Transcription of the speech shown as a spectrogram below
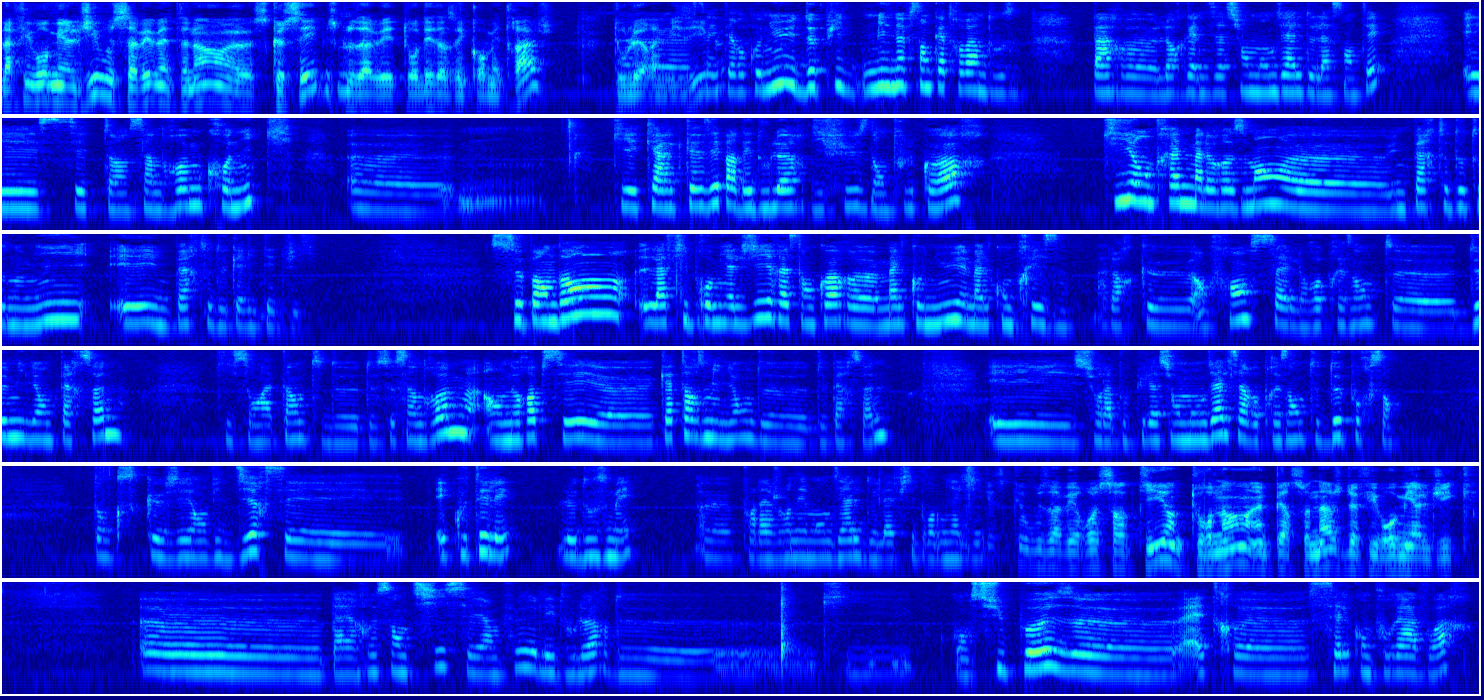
La fibromyalgie, vous savez maintenant euh, ce que c'est, puisque vous avez tourné dans un court-métrage, Douleur Euh, invisible. Ça a été reconnu depuis 1992 par euh, l'Organisation mondiale de la santé. Et c'est un syndrome chronique euh, qui est caractérisé par des douleurs diffuses dans tout le corps, qui entraîne malheureusement une perte d'autonomie et une perte de qualité de vie. Cependant, la fibromyalgie reste encore euh, mal connue et mal comprise, alors qu'en France, elle représente euh, 2 millions de personnes qui sont atteintes de, ce syndrome. En Europe, c'est euh, 14 millions de, personnes. Et sur la population mondiale, ça représente 2%. Donc ce que j'ai envie de dire, c'est écoutez-les le 12 mai euh, pour la journée mondiale de la fibromyalgie. Qu'est-ce que vous avez ressenti en tournant un personnage de fibromyalgique? Euh, bah, ressenti, c'est un peu les douleurs de qu'on suppose euh, être euh, celles qu'on pourrait avoir.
